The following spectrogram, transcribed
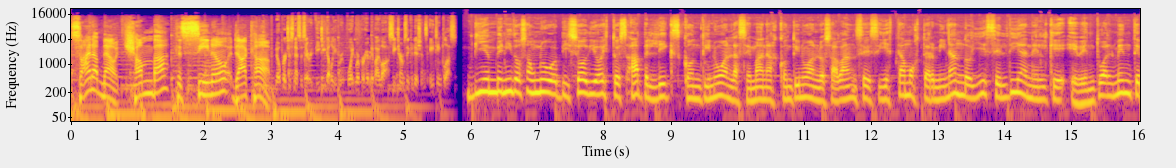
Sign up now at ChumbaCasino.com. No purchase necessary. BGW. Void were prohibited by law. See terms and conditions. 18 plus. Bienvenidos a un nuevo episodio. Esto es Apple Leaks. Continúan las semanas, continúan los avances y estamos terminando y es el día en el que eventualmente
